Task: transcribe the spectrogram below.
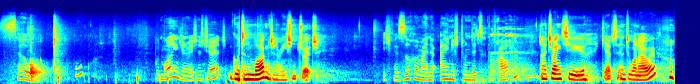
So, good morning, Generations Church. Guten Morgen, Generation Church. Ich versuche meine eine Stunde zu gebrauchen. I'm trying to get into one hour.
